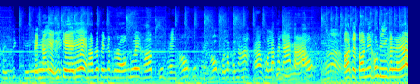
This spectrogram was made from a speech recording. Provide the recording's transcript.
เป็นลิเกเป็นนางเอกลิเกด้วยครับ แล้วเป็นนักร้องด้วยครับ คู่แข่งเขาคู่แข่งเขาคนละคณะอ่าคนละคณะกับเขาเออเออแต่ตอนนี้เขาดีกันแล้ว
